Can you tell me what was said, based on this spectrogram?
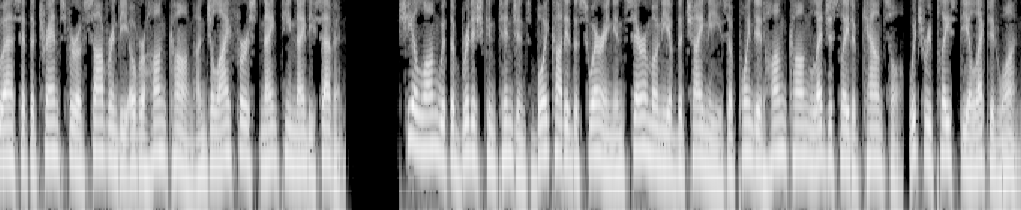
U.S. at the transfer of sovereignty over Hong Kong on July 1, 1997. She along with the British contingents boycotted the swearing-in ceremony of the Chinese-appointed Hong Kong Legislative Council, which replaced the elected one.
